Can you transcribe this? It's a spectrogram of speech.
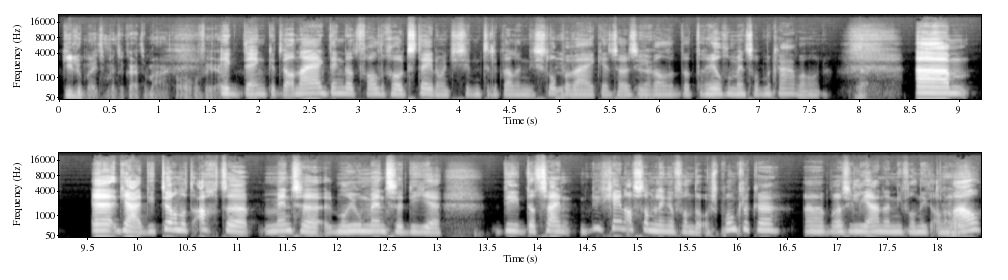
kilometer met elkaar te maken ongeveer. Ik denk het wel. Nou ja, ik denk dat vooral de grote steden, want je zit natuurlijk wel in die sloppenwijken en zo, zie je wel dat er heel veel mensen op elkaar wonen. Ja. Ehm, eh, ja, die 208 eh, mensen, miljoen mensen, die, eh, die, dat zijn die, geen afstammelingen van de oorspronkelijke eh, Brazilianen, in ieder geval niet allemaal.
